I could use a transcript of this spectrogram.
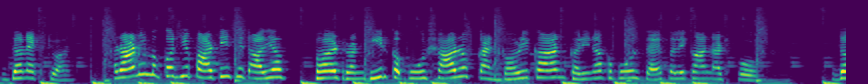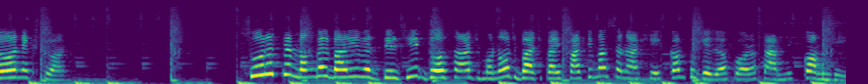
The next one. Rani Mukherjee parties with Alia Bhatt, Ranbir Kapoor, Shah Rukh Khan, Gauri Khan, Kareena Kapoor, Saif Ali Khan at home. The next one. सूरज पे मंगल बारी with Diljit, Dosanjh Manoj Bajpayee, Fatima Sana, Shaikh come together for a family comedy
